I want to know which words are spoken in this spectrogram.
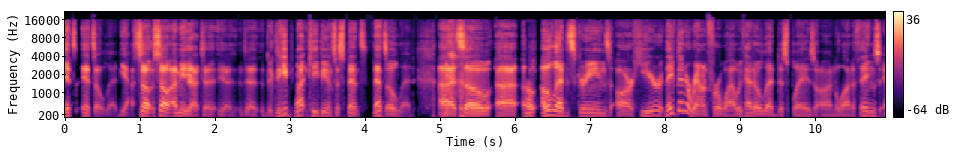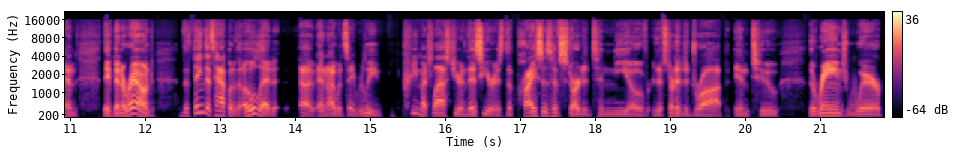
It's it's OLED, yeah. So so I mean, yeah, yeah to yeah, to, to keep not keep you in suspense. That's OLED. Uh, so uh, o- OLED screens are here. They've been around for a while. We've had OLED displays on a lot of things, and they've been around. The thing that's happened with OLED, uh, and I would say really pretty much last year and this year, is the prices have started to knee over. They've started to drop into the range where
